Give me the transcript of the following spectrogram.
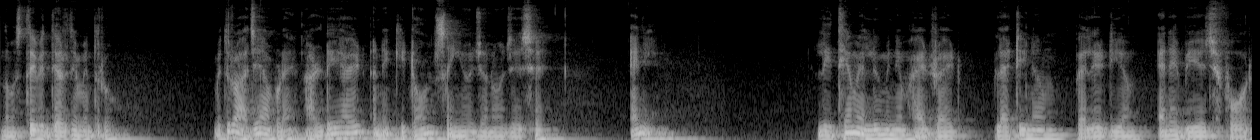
નમસ્તે વિદ્યાર્થી મિત્રો. મિત્રો, આજે આપણે આલ્ડીહાઇડ અને કીટોન સંયોજનો જે છે, એની lithium aluminium hydride, platinum, palladium, N A B H four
